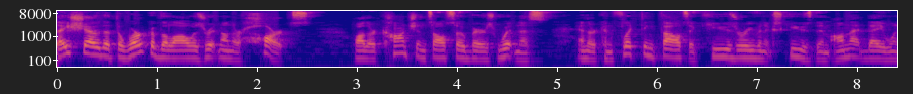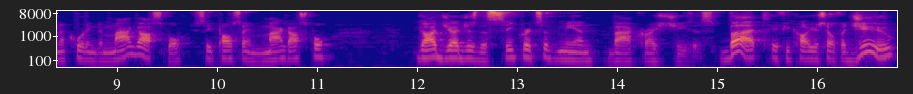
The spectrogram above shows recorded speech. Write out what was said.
They show that the work of the law was written on their hearts, while their conscience also bears witness, and their conflicting thoughts accuse or even excuse them on that day when, according to my gospel, see Paul saying my gospel, God judges the secrets of men by Christ Jesus. But if you call yourself a Jew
